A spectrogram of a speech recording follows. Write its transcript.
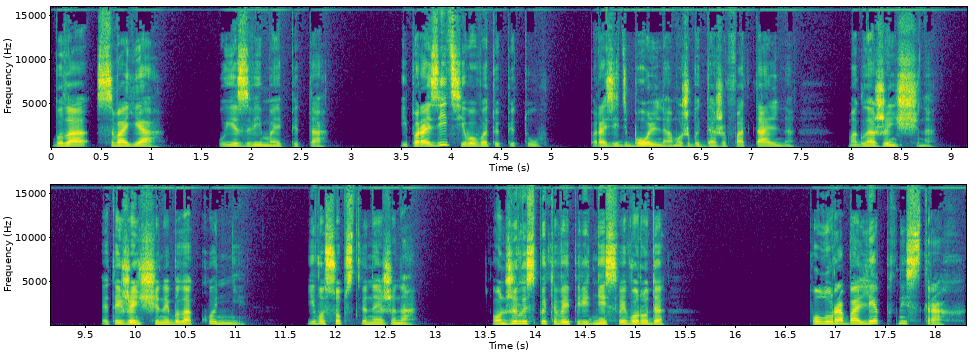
была своя уязвимая пята. И поразить его в эту пету, поразить больно, а может быть даже фатально, могла женщина. Этой женщиной была Конни, его собственная жена. Он жил, испытывая перед ней своего рода полураболепный страх —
